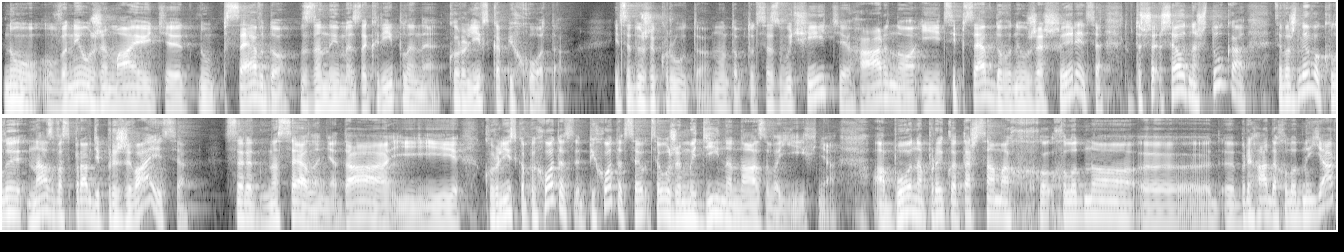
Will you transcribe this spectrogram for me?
Ну, вони вже мають ну, псевдо за ними закріплене королівська піхота. І це дуже круто. Ну тобто, це звучить гарно, і ці псевдо вони вже ширяться. Тобто, ще ще одна штука це важливо, коли назва справді приживається серед населення. Да? І і королівська піхота піхота це це вже медійна назва їхня. Або, наприклад, та ж сама холодно, е, е, бригада Холодний Яр,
